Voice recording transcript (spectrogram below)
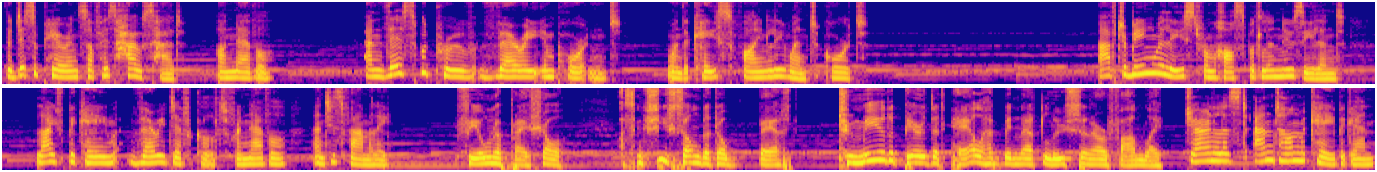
the disappearance of his house had on Neville. And this would prove very important when the case finally went to court. After being released from hospital in New Zealand, life became very difficult for Neville and his family. Fiona Presho, I think she summed it up best. To me, it appeared that hell had been let loose in our family. Journalist Anton McCabe again,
